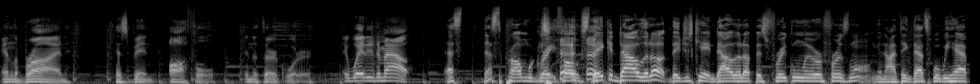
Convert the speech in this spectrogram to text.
and LeBron has been awful in the third quarter. They waited him out. That's that's the problem with great folks. They can dial it up. They just can't dial it up as frequently or for as long. And I think that's what we have.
